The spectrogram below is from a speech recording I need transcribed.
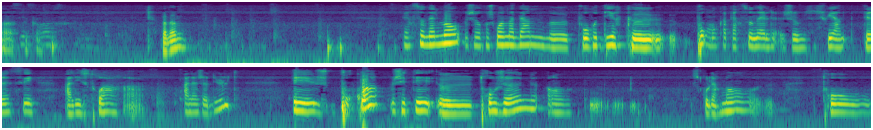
Ah, Madame Personnellement, je rejoins Madame pour dire que, pour mon cas personnel, je me suis intéressée à l'histoire à l'âge adulte et pourquoi J'étais euh, trop jeune, en, scolairement, trop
